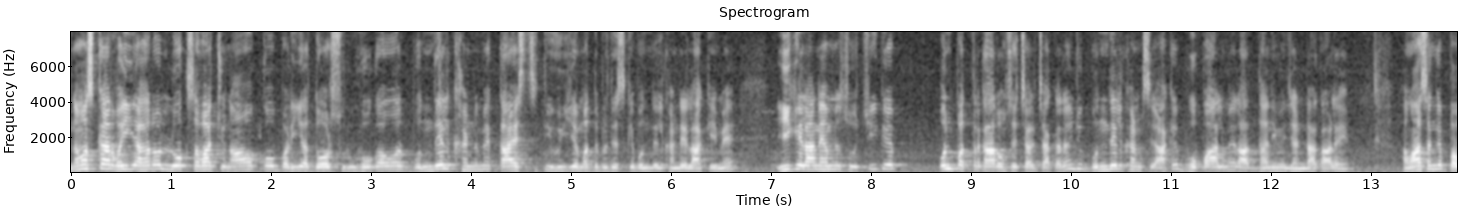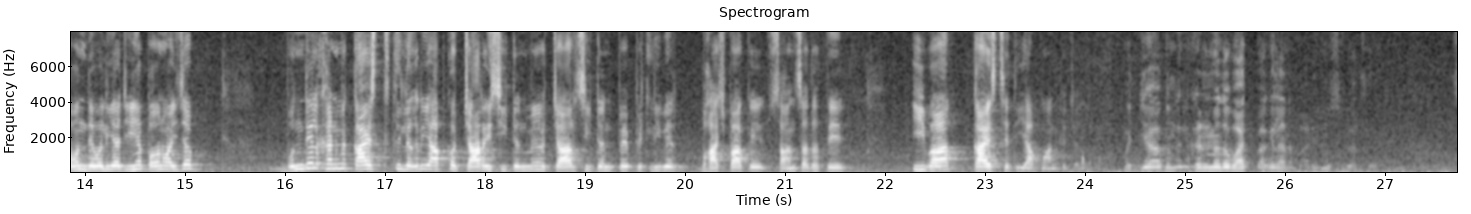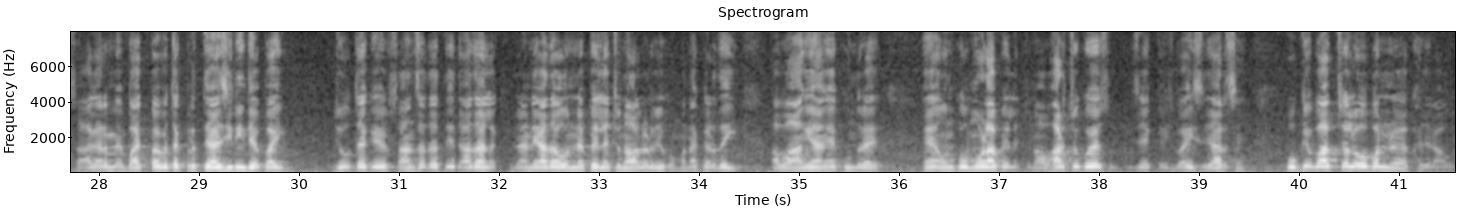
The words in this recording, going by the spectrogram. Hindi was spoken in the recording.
नमस्कार भैया हरो, लोकसभा चुनाव को बढ़िया दौर शुरू होगा और बुंदेलखंड में क्या स्थिति हुई है मध्य प्रदेश के बुंदेलखंड इलाके में? ई के लाने हमने सोची कि उन पत्रकारों से चर्चा करें जो बुंदेलखंड से आके भोपाल में राजधानी में झंडा गाड़े हैं। हमारे संगे पवन देवलिया जी हैं। पवन भाई, जब बुंदेलखंड में क्या स्थिति लग रही है? आपको चार ही सीटन में, चार सीटन पे पिछली बार भाजपा के सांसद थे। ई बार क्या स्थिति आप मान के चल? भैया, बुंदेलखंड में तो भाजपा के लाना भारी मुसीबत सागर में भाजपा अभी तक प्रत्याशी नहीं दे पाई। जो थे कि सांसद थे, दादा लक्ष्मीनारायण यादव, उनने पहले चुनाव लड़वे को मना कर दी। अब आगे आगे कूद रहे हैं, उनको मोड़ा पहले चुनाव। हार चुके हैं से इक्कीस, बाईस हज़ार से। उसके बाद चलो अपन, खजराहो।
